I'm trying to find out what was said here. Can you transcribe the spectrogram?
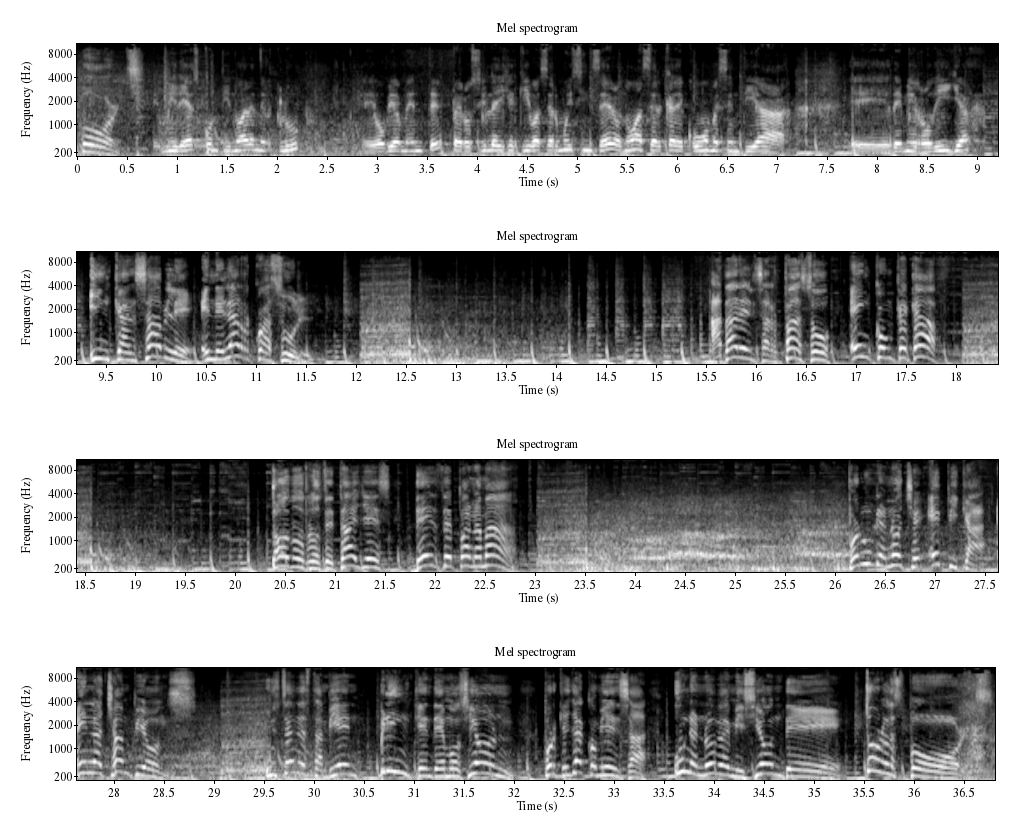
Sports. Mi idea es continuar en el club, eh, obviamente, pero sí le dije que iba a ser muy sincero, ¿no? Acerca de cómo me sentía eh, de mi rodilla. Incansable en el arco azul. A dar el zarpazo en CONCACAF. Todos los detalles desde Panamá. Por una noche épica en la Champions. Ustedes también brinquen de emoción, porque ya comienza una nueva emisión de Total Sports.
